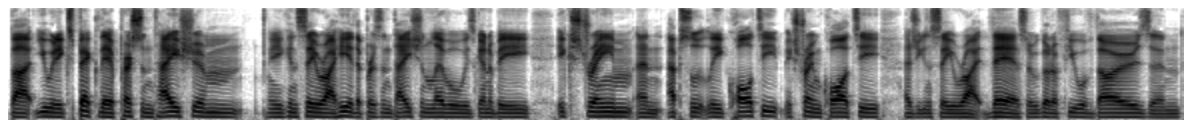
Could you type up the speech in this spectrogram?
But you would expect their presentation. You can see right here the presentation level is going to be extreme and absolutely quality, extreme quality, as you can see right there. So we've got a few of those, and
